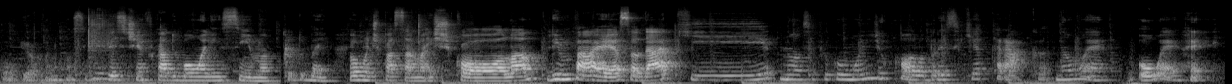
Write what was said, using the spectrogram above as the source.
Pô, pior que eu não consegui ver se tinha ficado bom ali em cima. Tudo bem. Vamos te passar mais cola. Limpar essa daqui. Nossa, ficou um monte de cola. Parece que é craca. Não é. Ou é.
